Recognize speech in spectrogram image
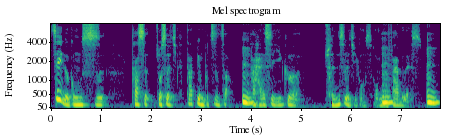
这个公司它是做设计，它并不制造，嗯，它还是一个。纯设计公司，我们叫 Fabulous，嗯，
